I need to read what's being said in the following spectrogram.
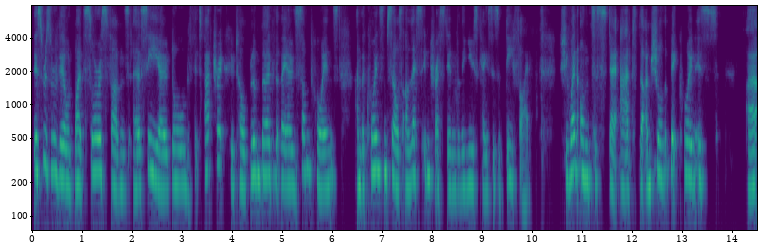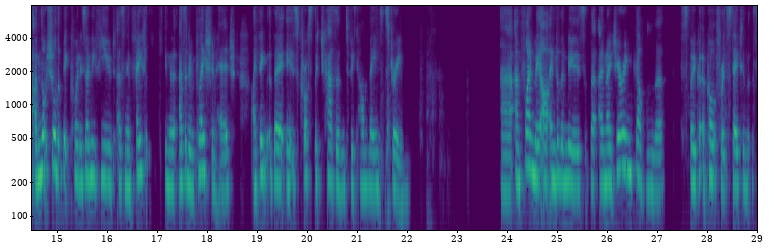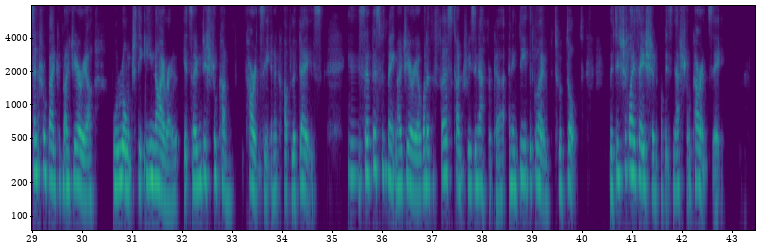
This was revealed by the Soros Fund's uh, CEO, Dawn Fitzpatrick, who told Bloomberg that they own some coins and the coins themselves are less interesting than the use cases of DeFi. She went on to st- add that I'm sure that Bitcoin is, uh, I'm not sure that Bitcoin is only viewed as an, infa- as an inflation hedge. I think that it has crossed the chasm to become mainstream. Uh, and finally, I'll end on the news that a Nigerian governor spoke at a conference stating that the Central Bank of Nigeria will launch the e-Naira, its own digital currency, in a couple of days. He said this would make Nigeria one of the first countries in Africa and indeed the globe to adopt the digitalization of its national currency.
